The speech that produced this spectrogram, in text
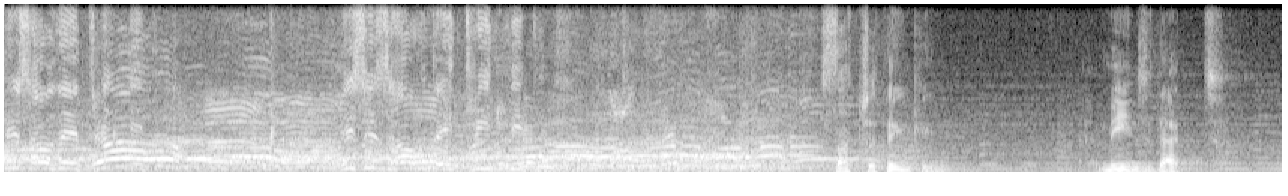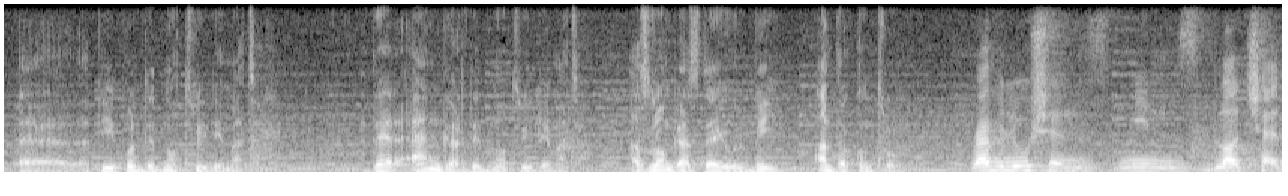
This is how they treat people. This is how they treat people. Such a thinking means that uh, people did not really matter. Their anger did not really matter, as long as they will be under control. Revolutions means bloodshed,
